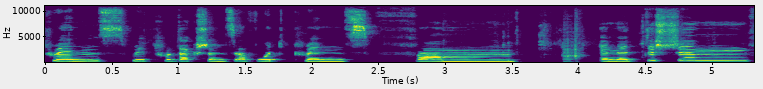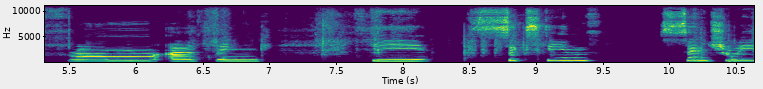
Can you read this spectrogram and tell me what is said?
prints, reproductions of wood prints from an edition from, I think, the 16th century.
